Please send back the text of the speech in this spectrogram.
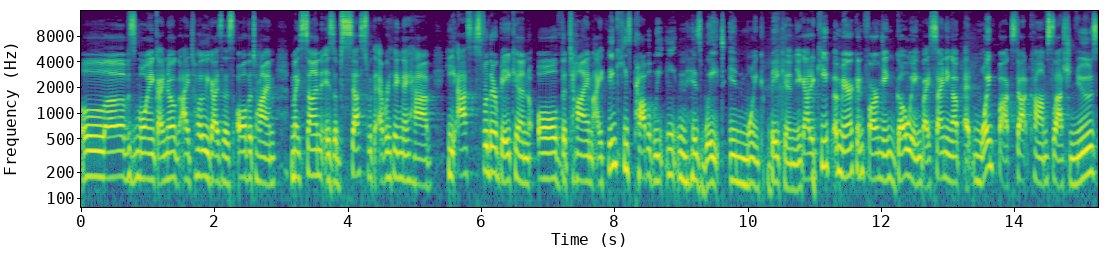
loves Moink. I know I tell you guys this all the time. My son is obsessed with everything they have. He asks for their bacon all the time. I think he's probably eaten his weight in Moink bacon. You got to keep American farming going by signing up at moinkbox.com slash news,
